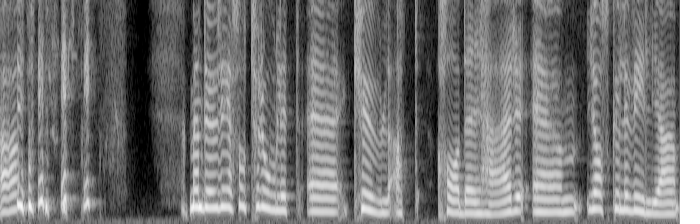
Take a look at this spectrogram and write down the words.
Ja. Men du, det är så otroligt eh, kul att ha dig här. Eh, jag skulle vilja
